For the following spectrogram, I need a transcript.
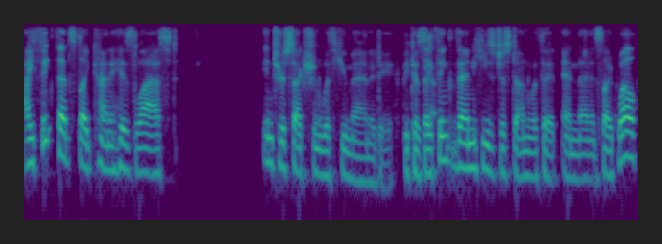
I think that's like kind of his last intersection with humanity because I think then he's just done with it and then it's like, well,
